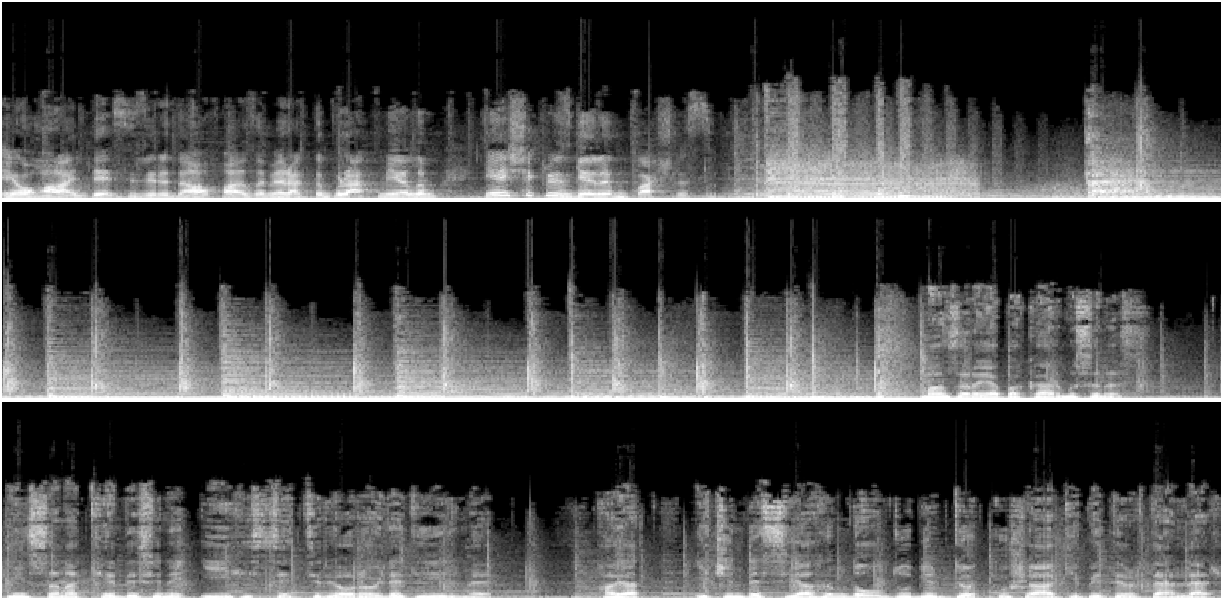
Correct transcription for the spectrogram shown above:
E o halde sizleri daha fazla merakla bırakmayalım. Gençlik Rüzgarı başlasın. Manzaraya bakar mısınız? İnsana kendisini iyi hissettiriyor öyle değil mi? Hayat içinde siyahın da olduğu bir gökkuşağı gibidir derler.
